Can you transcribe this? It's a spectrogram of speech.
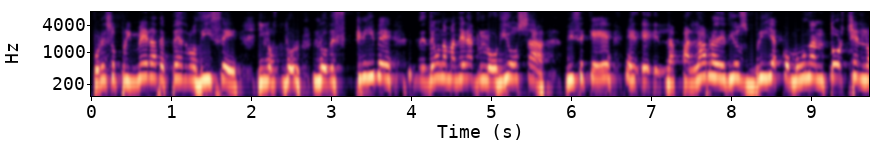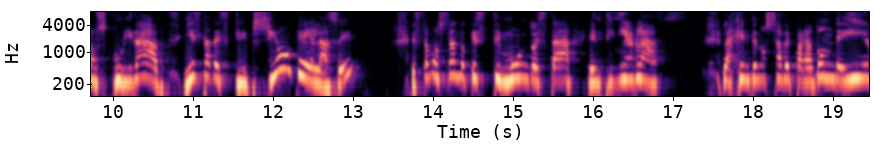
Por eso primera de Pedro dice y lo, describe de, una manera gloriosa. Dice que eh, eh, la palabra de Dios brilla como una antorcha en la oscuridad. Y esta descripción que él hace está mostrando que este mundo está en tinieblas. La gente no sabe para dónde ir,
